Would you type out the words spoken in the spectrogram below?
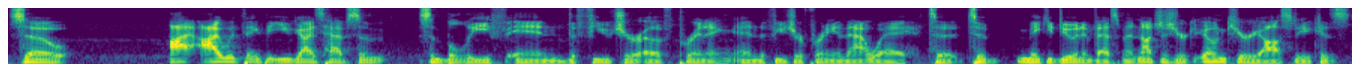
So, I, I would think that you guys have some some belief in the future of printing and the future of printing in that way to to make you do an investment, not just your own curiosity, because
